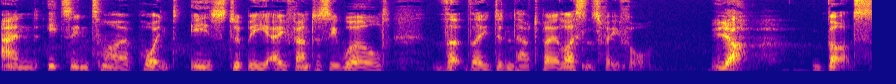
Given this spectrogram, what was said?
And its entire point is to be a fantasy world that they didn't have to pay a license fee for. Yeah, But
